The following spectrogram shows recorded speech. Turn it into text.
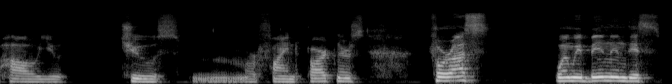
how you choose mm, or find partners. For us, when we've been in this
